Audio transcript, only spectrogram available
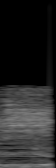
ま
